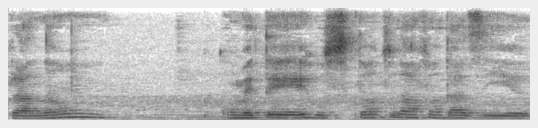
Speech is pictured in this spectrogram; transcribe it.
para não cometer erros tanto na fantasia,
